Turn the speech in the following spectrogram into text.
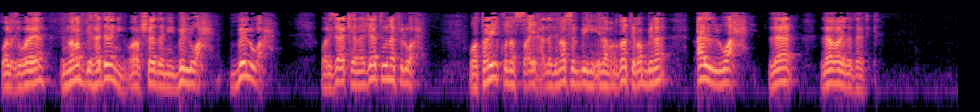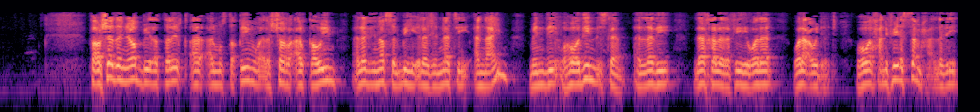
والغواية إن ربي هداني وأرشدني بالوحي بالوحي ولذلك نجاتنا في الوحي وطريقنا الصحيح الذي نصل به إلى مرضات ربنا الوحي لا لا غير ذلك. فأرشدني ربي إلى الطريق المستقيم وإلى الشرع القويم الذي نصل به إلى جنات النعيم من دي وهو دين الإسلام الذي لا خلل فيه ولا ولا عوجاج. وهو الحنيفية السمحة الذي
